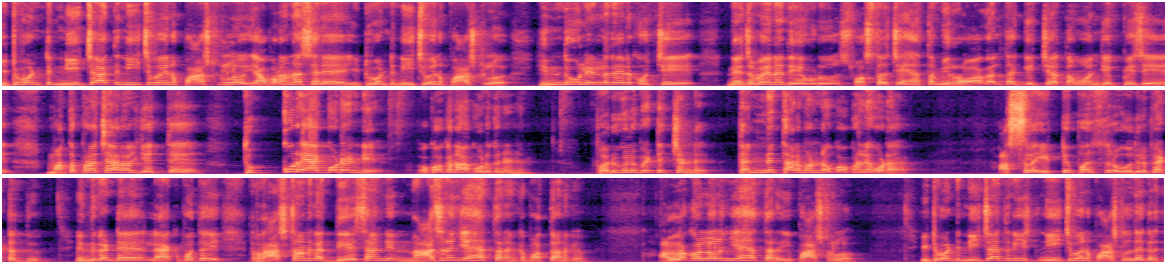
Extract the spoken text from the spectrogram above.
ఇటువంటి నీచాతి నీచమైన పాస్టర్లు ఎవరైనా సరే ఇటువంటి నీచమైన పాస్టర్లు హిందువులు ఇళ్ళ దగ్గరికి వచ్చి నిజమైన దేవుడు స్వస్థత చేసేస్తాం మీ రోగాలు తగ్గించేస్తాము అని చెప్పేసి మత ప్రచారాలు చేస్తే తుక్కు రేగకూడండి. ఒక్కొక్క నా కొడుకునండి పరుగులు పెట్టించండి. తన్ని తరమండి ఒక్కొక్కరిని కూడా. అసలు ఎట్టి పరిస్థితుల్లో వదిలిపెట్టద్దు. ఎందుకంటే లేకపోతే రాష్ట్రానికి దేశాన్ని నాశనం చేసేస్తారు ఇంకా మొత్తానికి. అల్లకొల్లం చేసేస్తారు ఈ పాస్టర్లు. ఇటువంటి నీచాతి నీచ నీచమైన పాస్టర్ల దగ్గర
